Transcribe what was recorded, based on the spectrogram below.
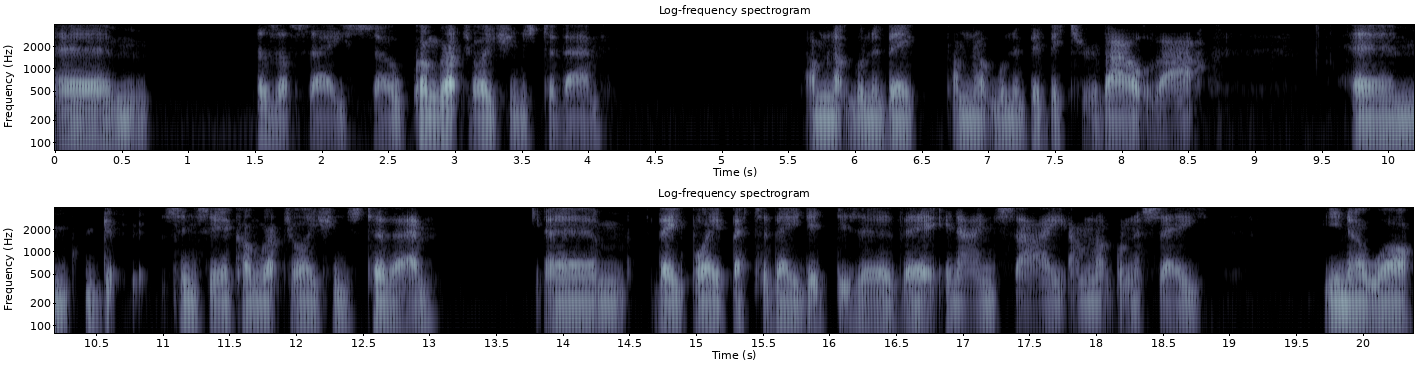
Um, as I say, so congratulations to them. I'm not gonna be, I'm not gonna be bitter about that. Um, sincere congratulations to them. Um, they played better, they did deserve it. In hindsight, I'm not gonna say, you know what,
